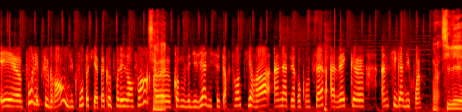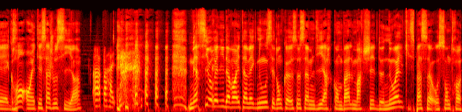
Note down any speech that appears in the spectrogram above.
Et pour les plus grands, du coup, parce qu'il n'y a pas que pour les enfants, comme vous disiez, à 17h30, il y aura un apéro-concert avec un petit gars du coin. Voilà. Si les grands ont été sages aussi. Hein. Ah, pareil. Merci Aurélie d'avoir été avec nous. C'est donc euh, ce samedi Arcambal, marché de Noël qui se passe au centre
